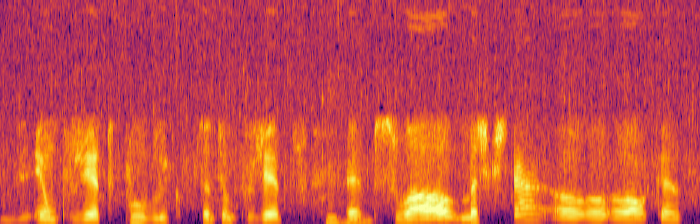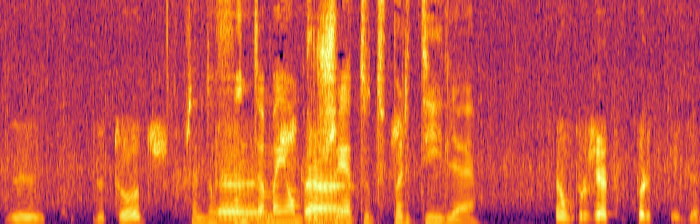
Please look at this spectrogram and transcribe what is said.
de, é um projeto público, portanto é um projeto uhum. uh, pessoal, mas que está ao, ao, alcance de, de, todos. Portanto, no fundo também é um projeto de partilha. É um projeto de partilha.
